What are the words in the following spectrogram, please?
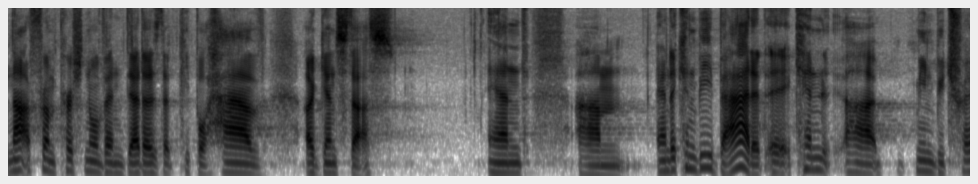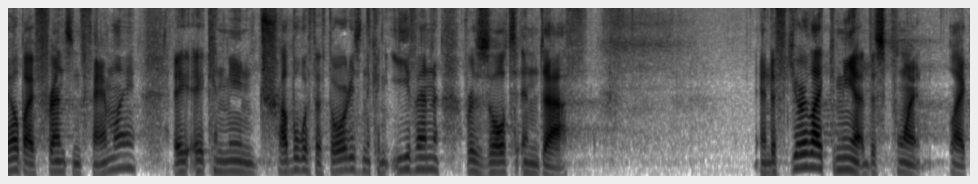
not from personal vendettas that people have against us. And, um, and it can be bad. It, it can uh, mean betrayal by friends and family. It, it can mean trouble with authorities, and it can even result in death. And if you're like me at this point, like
